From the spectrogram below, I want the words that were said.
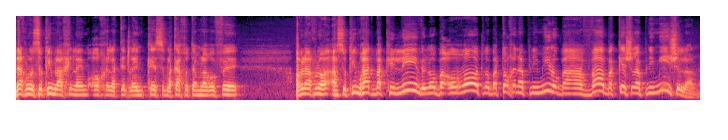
אנחנו עסוקים להכין להם אוכל, לתת להם כסף, לקחת אותם לרופא, אבל אנחנו עסוקים רק בכלים ולא באורות, לא בתוכן הפנימי, לא באהבה, בקשר הפנימי שלנו.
